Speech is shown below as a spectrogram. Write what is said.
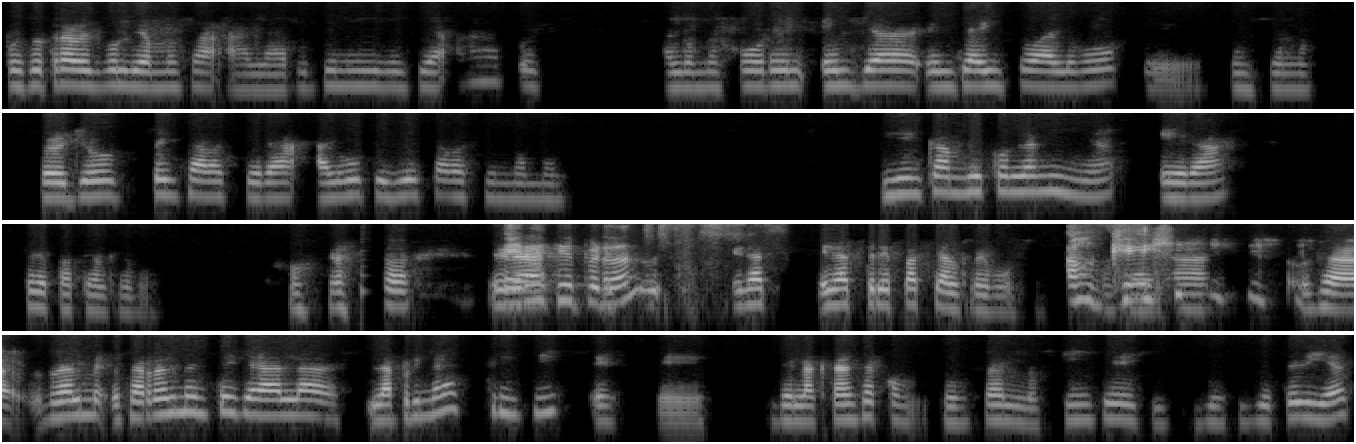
pues otra vez volvíamos a, la rutina y decía, ah, pues a lo mejor él, él, ya, él ya hizo algo que funcionó. Pero yo pensaba que era algo que yo estaba haciendo mal. Y en cambio con la niña era trépate al revés. ¿Era, qué, perdón? Era, era trépate al rebozo. Ok. O sea, realmente, o sea, realmente ya la, la primera crisis este, de lactancia con en los 15, 17 días,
